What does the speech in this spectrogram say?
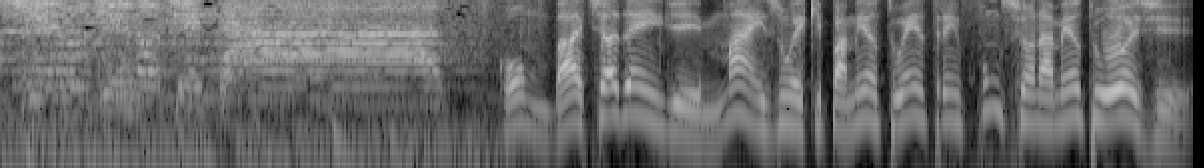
Giro de notícias. Combate à dengue. Mais um equipamento entra em funcionamento hoje.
